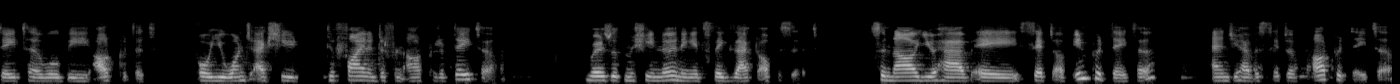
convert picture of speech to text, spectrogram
data will be outputted, or you want to actually define a different output of data. Whereas with machine learning, it's the exact opposite. So now you have a set of input data and you have a set of output data,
